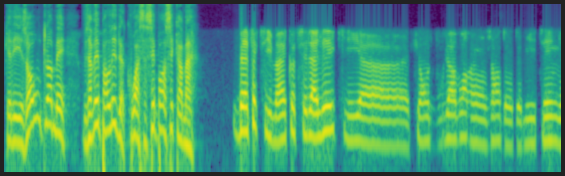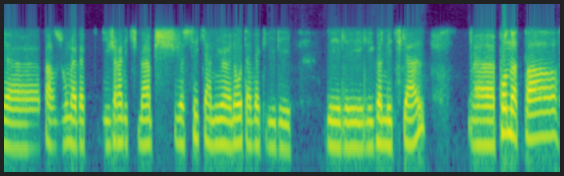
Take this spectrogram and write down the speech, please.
que les autres, là, mais vous avez parlé de quoi? Ça s'est passé comment? Ben effectivement, écoute, c'est la Ligue qui, euh, qui ont voulu avoir un genre de, meeting par Zoom avec les gérants d'équipement. Je sais qu'il y en a eu un autre avec les, les, gars de médical. Pour notre part,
